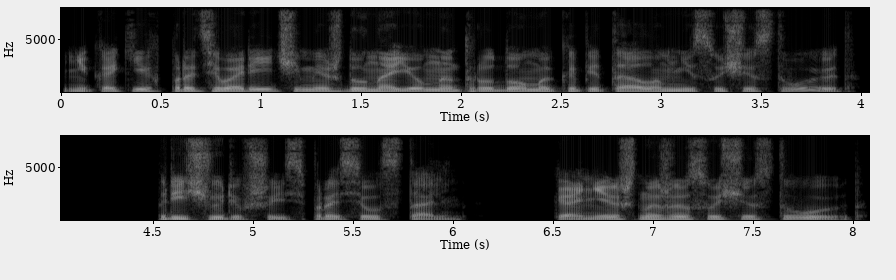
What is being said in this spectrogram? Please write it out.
никаких противоречий между наемным трудом и капиталом не существует? Прищурившись, спросил Сталин. Конечно же, существуют.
